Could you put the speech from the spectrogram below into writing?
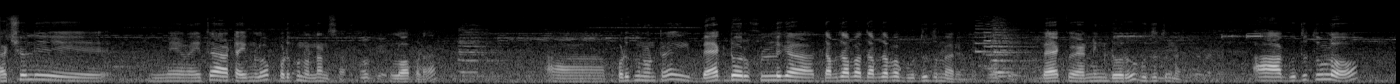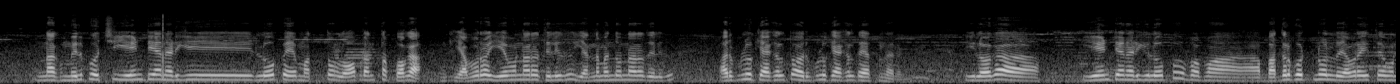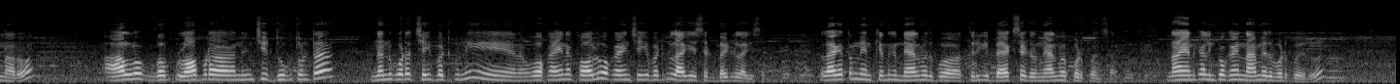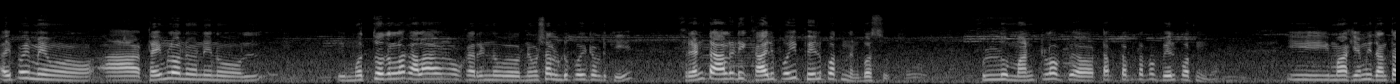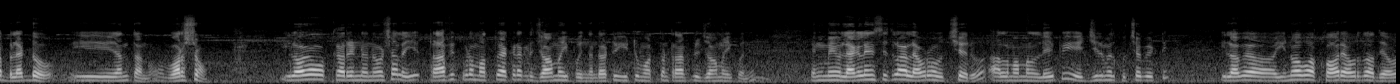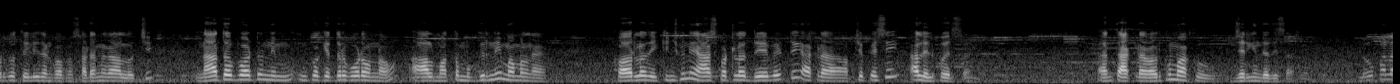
Actually మేమైతే ఆ టైంలో పడుకుని ఉన్నాను సార్ లోపల. పడుకుని ఉంటే ఈ బ్యాక్ డోర్ ఫుల్గా దబదబా దబదబా గుద్దుతున్నారండి. బ్యాక్ ఎండింగ్ డోరు గుద్దుతున్నారు. ఆ గుద్దుతంలో నాకు మెలకు వచ్చి ఏంటి అని అడిగి లోపే మొత్తం లోపలంతా పొగ. ఇంక ఎవరో ఏమున్నారో తెలియదు ఎంతమంది ఉన్నారో తెలియదు అరుపులు కేకలతో అరుపులు కేకలతో వేస్తున్నారండి ఈలోగా ఏంటి అని అడిగే లోపు బద్దలు కొట్టిన వాళ్ళు ఎవరైతే ఉన్నారో వాళ్ళు లోపల నుంచి దూకుతుంటే నన్ను కూడా చేయి పట్టుకుని ఒక ఆయన కాలు ఒక ఆయన చేయి పట్టుకుని లాగేశాడు బయటకు లాగేశాడు. లాగేస్తాం నేను కిందకి నేల మీద పో- తిరిగి బ్యాక్ సైడ్ నేల మీద పడిపోయాను సార్. నా వెనకాల ఇంకొక ఆయన నా మీద పడిపోయారు. అయిపోయి మేము ఆ టైంలో నేను- ఈ మొత్తం వదలలాగా అలా ఒక రెండు నిమిషాలు ఉండిపోయేటప్పటికి ఫ్రంట్ ఆల్రెడీ కాలిపోయి పేలిపోతుందండి బస్సు. ఫుల్ మంటలో టప్ టప్ టప్ పేలిపోతుంది. ఈ మాకేమి ఇదంతా బ్లడ్ ఈ అంతాను వర్షం. ఈలోగా ఒక రెండు నిమిషాలు ఈ ట్రాఫిక్ కూడా మొత్తం ఎక్కడెక్కడ జామ్ అయిపోయిందండి. అటు ఇటు మొత్తం ట్రాఫిక్ జామ్ అయిపోయింది ఇంక మేము లెగలేని స్థితిలో వాళ్ళు ఎవరో వచ్చారు. వాళ్ళు మమ్మల్ని లేపి ఎడ్జిల మీద కూర్చోబెట్టి ఇలాగా ఇన్నోవా కార్ ఎవరిదో అది ఎవరిదో తెలియదు అని పాపం. సడన్గా వాళ్ళు వచ్చి నాతో పాటు ఇంకొక ఇద్దరు కూడా ఉన్నాం. వాళ్ళు మొత్తం ముగ్గురిని మమ్మల్ని కారులో ఎక్కించుకుని హాస్పిటల్లో దేబెట్టి అక్కడ చెప్పేసి వాళ్ళు వెళ్ళిపోయారు సార్. అంతే అక్కడ వరకు మాకు జరిగింది అది సార్. లోపల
